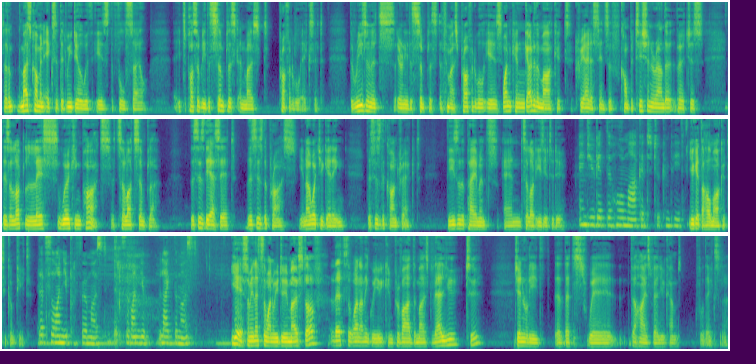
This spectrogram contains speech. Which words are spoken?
So the, the most common exit that we deal with is the full sale. It's possibly the simplest and most profitable exit. The reason it's generally the simplest and the most profitable is one can go to the market, create a sense of competition around the purchase. There's a lot less working parts. It's a lot simpler. This is the asset. This is the price. You know what you're getting. This is the contract. These are the payments and it's a lot easier to do. And you get the whole market to compete. You get the whole market to compete. That's the one you prefer most. That's the one you like the most. Yes, I mean, that's the one we do most of. That's the one I think we can provide the most value to. Generally, That's where the highest value comes for the Exeter.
